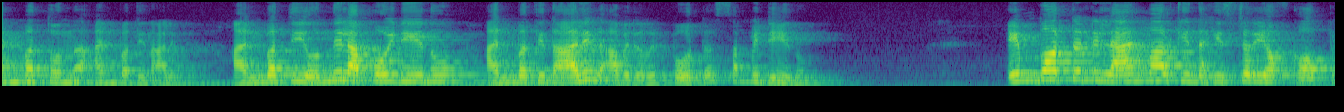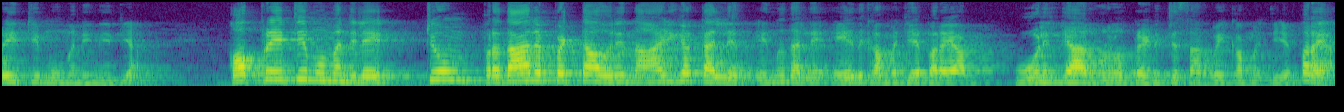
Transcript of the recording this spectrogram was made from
അൻപത്തി ഒന്ന് അൻപത്തിനാല്. അൻപത്തി ഒന്നിൽ അപ്പോയിന്റ് ചെയ്യുന്നു. അൻപത്തിനാലിൽ അവർ റിപ്പോർട്ട് സബ്മിറ്റ് ചെയ്യുന്നു. Important landmark in the history of cooperative movement in India cooperative മൂവ്മെന്റിലെ ഏറ്റവും പ്രധാനപ്പെട്ട ഒരു നാഴികക്കല്ല് എന്ന് തന്നെ ഏത് കമ്മിറ്റിയെ പറയാം? All India rural credit survey കമ്മിറ്റിയെ പറയാം.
